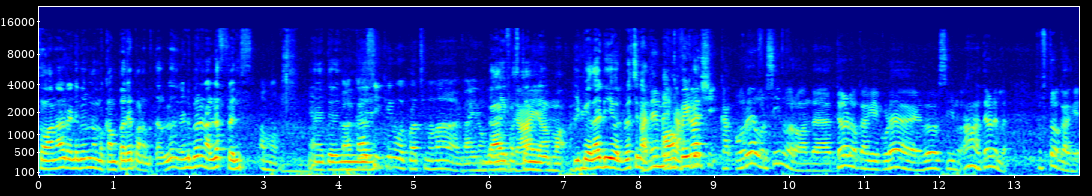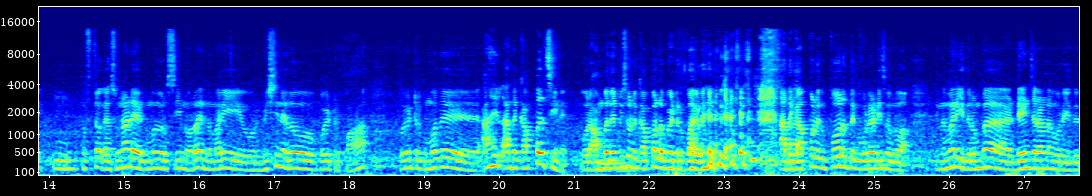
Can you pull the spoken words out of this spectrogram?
ஸோ அதனால ரெண்டு பேரும் நம்ம கம்பேரே பண்ண தேவையில்ல. ரெண்டு பேரும் நல்ல ஃப்ரெண்ட்ஸ் ஆமா. எனக்கு தெரிஞ்சு ஒரு பிரச்சனைனா காயிரம் காய் ஃபர்ஸ்ட் ஆமா. இப்போ ஏதாவது ஒரு பிரச்சனை? அதே அவன் மாதிரி போயிட்டு ஒரே ஒரு சீன் வரும். அந்த தேர்ட் ஒக்காகே கூட ஏதோ ஒரு சீன் ஆ தேர்ட் இல்ல. ஃபிஃப்த் ஒக்காகே ம். ஃபிஃப்த் சுனாடே இருக்கும்போது ஒரு சீன் வரும். இந்த மாதிரி ஒரு மிஷின் ஏதோ போயிட்டு இருப்பான் போயிட்டு இருக்கும்போது அந்த கப்பல் சீனு ஒரு ஐம்பது எபிசோடு கப்பல்ல போயிட்டு இருப்பாங்களே அந்த கப்பலுக்கு போறதுக்கு முன்னாடி சொல்லுவான். இந்த மாதிரி இது ரொம்ப டேஞ்சரான ஒரு இது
